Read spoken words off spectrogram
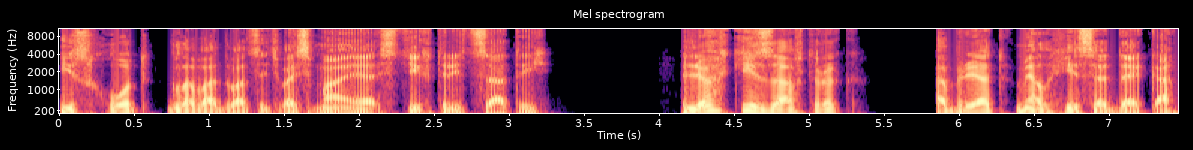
исход, глава 28, стих 30. Легкий завтрак, обряд Мелхиседека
